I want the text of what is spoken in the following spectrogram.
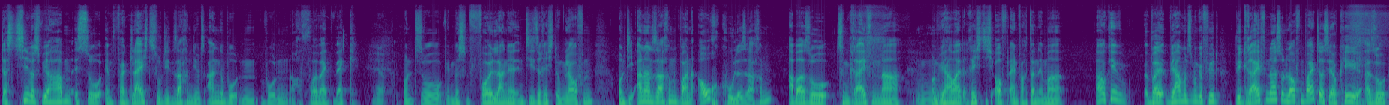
das Ziel, was wir haben, ist so im Vergleich zu den Sachen, die uns angeboten wurden, noch voll weit weg. Ja. Und so, wir müssen voll lange in diese Richtung laufen. Und die anderen Sachen waren auch coole Sachen, aber so zum Greifen nah. Und wir haben halt richtig oft einfach dann immer, ah, okay, weil wir haben uns immer gefühlt, wir greifen das und laufen weiter, ist ja okay. Also,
